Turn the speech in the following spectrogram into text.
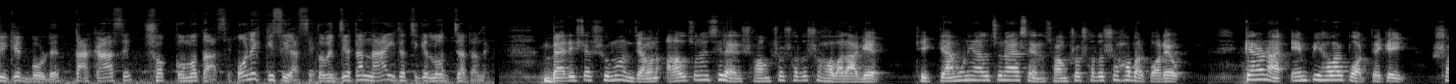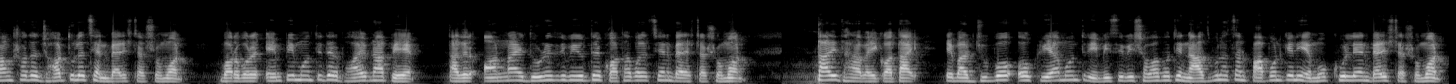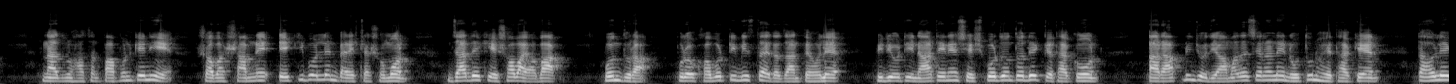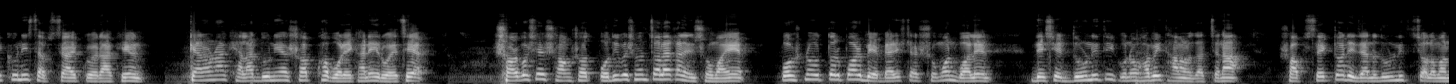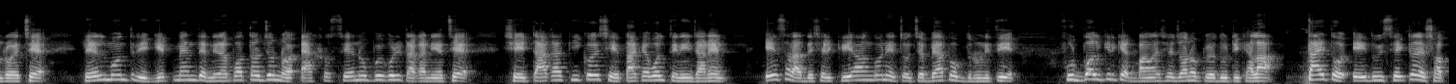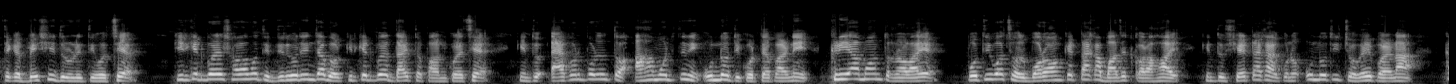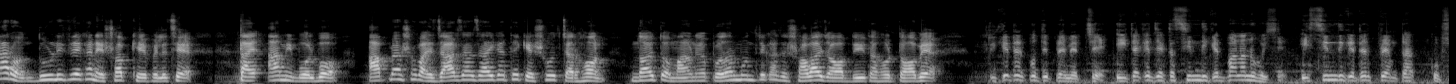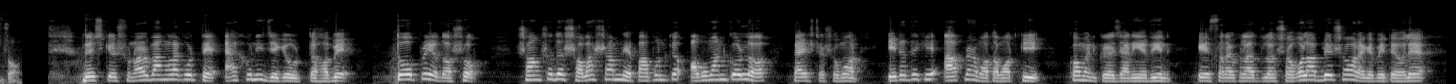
Cricket বোর্ডের টাকা আছে সক্ষমতা আছে, অনেক কিছুই আছে। তবে যেটা নাই, এটা গিয়ে লজ্জাটা নাই। ব্যারিস্টার সুমন যেমন আলোচনায় ছিলেন সংসদ সদস্য হবার আগে, ঠিক তেমনই আলোচনায় আসেন সংসদ সদস্য হবার পরেও। কেননা, এমপি হওয়ার পর থেকেই সংসদে ঝড় তুলেছেন ব্যারিস্টার সুমন। বড় বড় এমপি মন্ত্রীদের ভয় না পেয়ে তাদের অন্যায় দুর্নীতির বিরুদ্ধে কথা বলেছেন ব্যারিস্টার সুমন। তারই ধারাবাহিকতায় এবার যুব ও ক্রীড়ামন্ত্রী বিসিবি সভাপতি নাজমুল হাসান পাপনকে নিয়ে মুখ খুললেন ব্যারিস্টার সুমন। নাজমুল হাসান পাপনকে নিয়ে সবার সামনে একই বললেন ব্যারিস্টার সুমন, যা দেখে সবাই অবাক। বন্ধুরা, পুরো খবরটি বিস্তারিত জানতে হলে ভিডিওটি না টেনে শেষ পর্যন্ত দেখতে থাকুন। আর আপনি যদি আমাদের চ্যানেলে নতুন হয়ে থাকেন, তাহলে এক্ষুনি সাবস্ক্রাইব করে রাখেন। কেননা খেলার দুনিয়ার সব খবর এখানেই রয়েছে। সর্বশেষ সংসদ অধিবেশন চলাকালীন সময়ে প্রশ্ন উত্তর পর্বে ব্যারিস্টার সুমন বলেন, দেশের দুর্নীতি কোনোভাবেই থামানো যাচ্ছে না। সব সেক্টরে যেন দুর্নীতি চলমান রয়েছে। রেলমন্ত্রী গেটম্যানদের নিরাপত্তার জন্য একশো ছিয়ানব্বই কোটি টাকা নিয়েছে। সেই টাকা কি করেছে তা কেবল তিনি জানেন। এছাড়া দেশের ক্রীড়া অঙ্গনে চলছে ব্যাপক দুর্নীতি। ফুটবল, ক্রিকেট বাংলাদেশের জনপ্রিয় দুটি খেলা। তাই তো এই দুই সেক্টরে সব থেকে বেশি দুর্নীতি হচ্ছে। ক্রিকেট বোর্ডের সভাপতি দীর্ঘদিন যাবত ক্রিকেট বোর্ডের দায়িত্ব পালন করেছে। কিন্তু এখন পর্যন্ত আহামরি তিনি উন্নতি করতে পারেনি ক্রীড়া মন্ত্রণালয়ে। প্রতি বছর বড় অঙ্কের টাকা বাজেট করা হয়, কিন্তু সে টাকা কোনো উন্নতি চোখেই পড়ে না। কারণ দুর্নীতি এখানে সব খেয়ে ফেলেছে। তাই আমি বলব আপনার সবাই যার যার জায়গা থেকে সোচ্চার হন নয়তো মাননীয় প্রধানমন্ত্রীর কাছে সবাই জবাবদিহিতা করতে হবে। ক্রিকেটের প্রতি প্রেমের চেয়ে এইটাকে যে একটা সিন্ডিকেট বানানো হয়েছে এই সিন্ডিকেটের প্রেমটা খুব স্ট্রং দেশকে সোনার বাংলা করতে এখনই জেগে উঠতে হবে। তো প্রিয় দর্শক সংসদের সবার সামনে পাপনকে অপমান করল ব্যারিস্টার সুমন। এটা দেখে আপনার মতামত কি? কমেন্ট করে জানিয়ে দিন। এছাড়াও খেলাধুলার সকল আপডেট সবার আগে পেতে হলে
